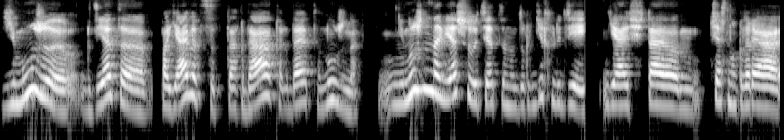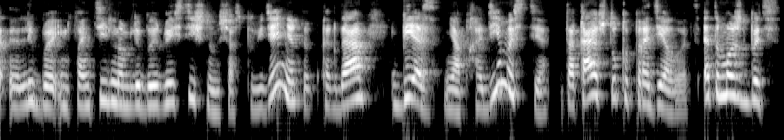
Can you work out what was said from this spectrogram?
ему же где-то появится тогда, когда это нужно. Не нужно навешивать это на других людей. Я считаю, честно говоря, либо инфантильным, либо эгоистичным сейчас поведение, когда без необходимости такая штука проделывается. Это может быть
